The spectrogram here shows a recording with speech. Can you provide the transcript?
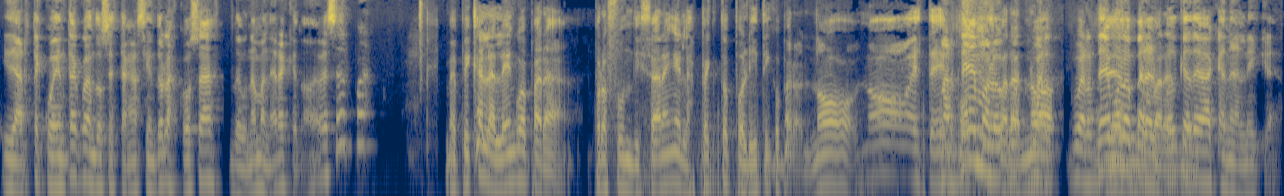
y darte cuenta cuando se están haciendo las cosas de una manera que no debe ser, pues. Me pica la lengua para profundizar en el aspecto político, pero no, no, este guardémoslo, para, no, guardémoslo para el podcast de Bacanalnica.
